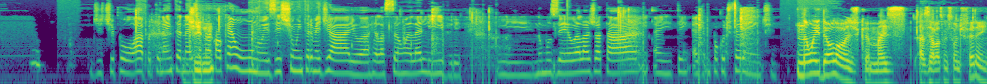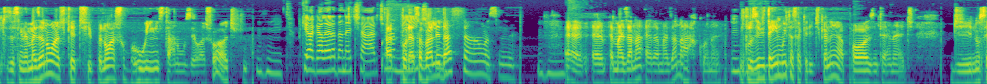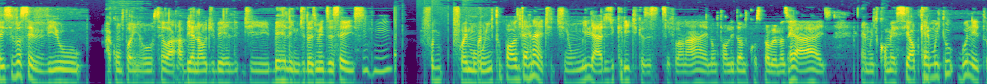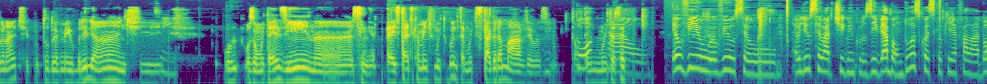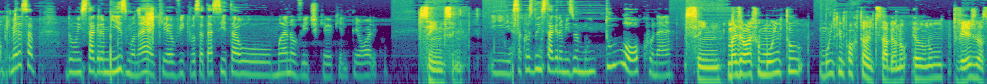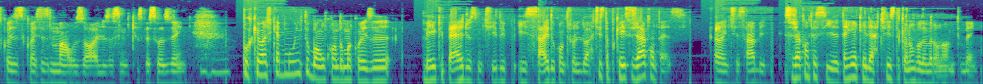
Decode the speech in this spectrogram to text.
De tipo, ah, porque na internet De é pra n- qualquer um, não existe um intermediário, a relação ela é livre. E no museu ela já tá aí tem é um pouco diferente. Não é ideológica, mas as relações são diferentes, assim, né? Mas eu não acho que é tipo, eu não acho ruim estar no museu, eu acho ótimo. Uhum. Porque a galera da net art Ah, era Por essa tipo, validação, assim, né? uhum, É, é, é mais ana- era mais anarco, né? uhum. Inclusive tem muito essa crítica, né? Após internet. De, não sei se você viu acompanhou, sei lá, a Bienal de Berlim de, Berlim, de 2016, Uhum. foi, foi muito pós-internet. Tinham milhares de críticas, assim, falando, ah, não estão lidando com os problemas reais, é muito comercial, porque é muito bonito, né? Tipo, tudo é meio brilhante, Sim. usam muita resina, assim, é, é esteticamente muito bonito, é muito instagramável, assim. Então Total. tem muito essa... Eu vi, o- eu vi o seu. Eu li o seu artigo, inclusive. Ah, bom, duas coisas que eu queria falar. Bom, primeiro essa do Instagramismo, né? Que eu vi que você até cita o Manovich, que é aquele teórico. Sim, sim. E essa coisa do Instagramismo é muito louco, né? Sim, mas eu acho muito, muito importante, sabe? Eu não, eu não vejo as coisas com esses maus olhos, assim, que as pessoas veem. Uhum. Porque eu acho que é muito bom quando uma coisa meio que perde o sentido e, e sai do controle do artista, porque isso já acontece antes, sabe? Isso já acontecia. Tem aquele artista, que eu não vou lembrar o nome também,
